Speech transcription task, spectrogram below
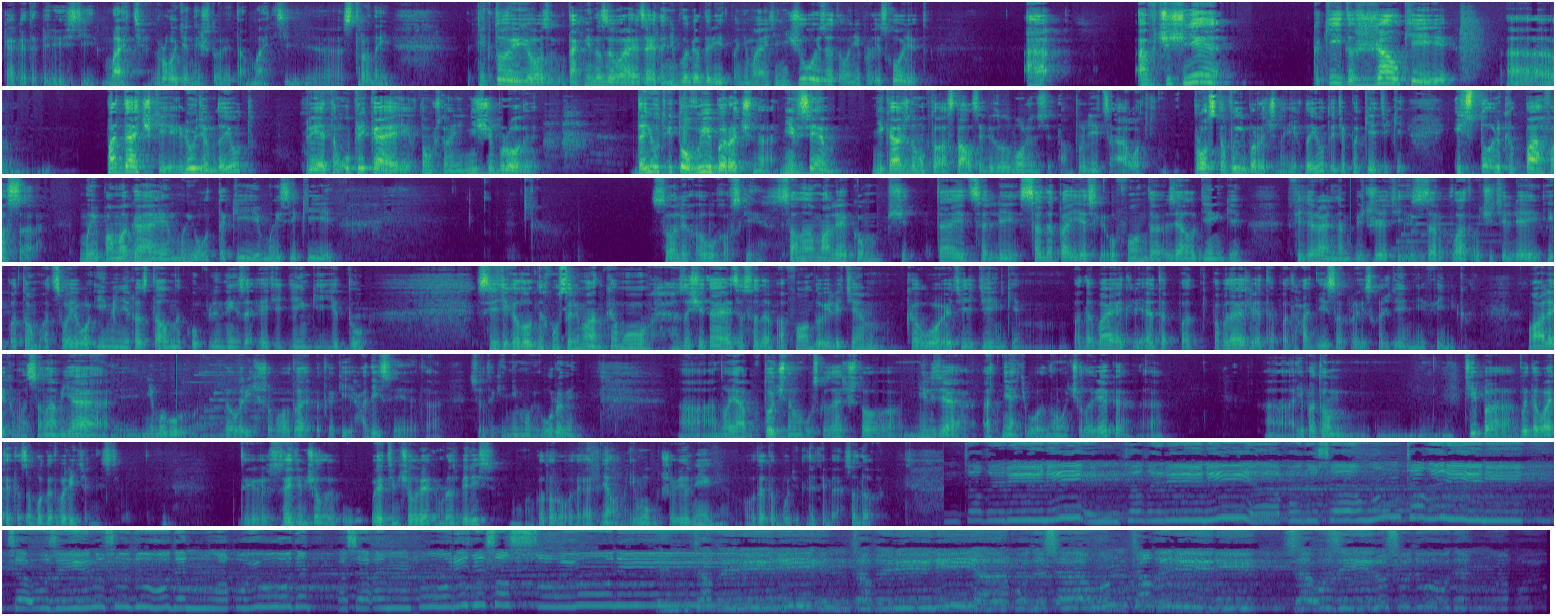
Как это перевести? Мать Родины, что ли, там, мать э, страны. Никто ее так не называет, за это не благодарит, понимаете? Ничего из этого не происходит. А, а в Чечне какие-то жалкие э, подачки людям дают, при этом упрекая их в том, что они нищеброды. Дают и то выборочно, не всем, не каждому, кто остался без возможности там трудиться, а вот просто выборочно их дают, эти пакетики. И столько пафоса. Мы помогаем, мы вот такие, мы сякие. Салих Ауховский. Салам алейкум. Считается ли садака, если у фонда взял деньги в федеральном бюджете из зарплат учителей и потом от своего имени раздал накупленные за эти деньги еду среди голодных мусульман? Кому засчитается садака фонду или тем, кого эти деньги? Подобает ли это под, попадает ли это под хадис о происхождении фиников? Алейкум ассалам. Я не могу говорить, что попадает под какие хадисы. Это все-таки не мой уровень. А, но я точно могу сказать, что нельзя отнять у одного человека да, а, и потом типа выдавать это за благотворительность. Ты с этим, этим человеком разберись, у которого ты отнял, ему лучше верни, вот это будет для тебя садок.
